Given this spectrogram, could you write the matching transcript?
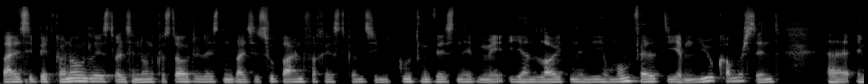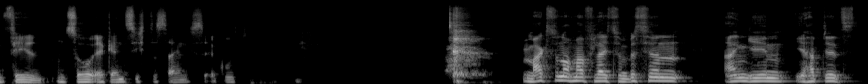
weil sie Bitcoin-only ist, weil sie non-custodial ist und weil sie super einfach ist, können sie mit gutem Gewissen eben ihren Leuten in ihrem Umfeld, die eben Newcomers sind, äh, empfehlen. Und so ergänzt sich das eigentlich sehr gut. Magst du noch mal vielleicht so ein bisschen eingehen? Ihr habt jetzt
